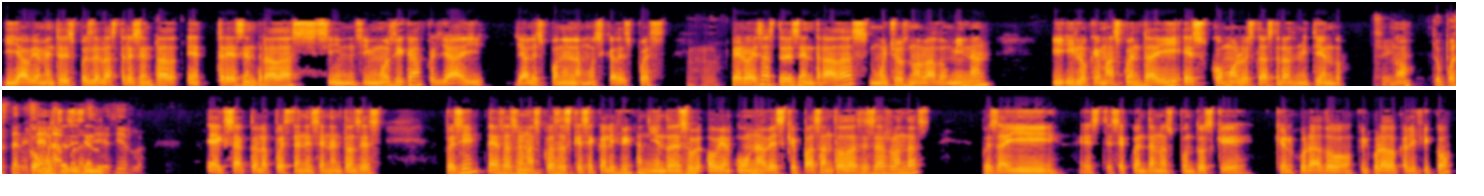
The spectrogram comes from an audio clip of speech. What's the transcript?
Y obviamente después de las tres, eh, tres entradas sin, sin música, pues ya ahí ya les ponen la música después. Pero esas tres entradas, muchos no la dominan. Y, y, lo que más cuenta ahí es cómo lo estás transmitiendo. ¿No? Tu puesta en escena, por así decirlo. Exacto, la puesta en escena. Entonces, pues sí, esas son las cosas que se califican. Y entonces, una vez que pasan todas esas rondas, pues ahí este, se cuentan los puntos que, el jurado, que el jurado calificó.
